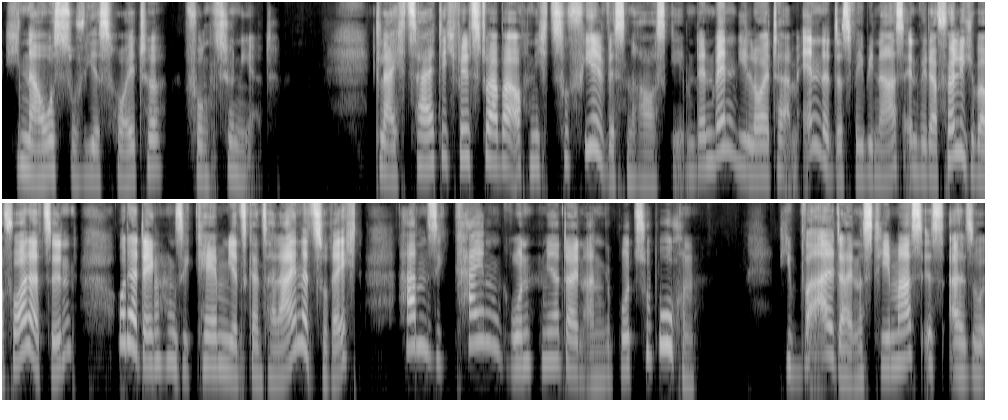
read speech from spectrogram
hinaus, so wie es heute funktioniert. Gleichzeitig willst du aber auch nicht zu viel Wissen rausgeben, denn wenn die Leute am Ende des Webinars entweder völlig überfordert sind oder denken, sie kämen jetzt ganz alleine zurecht, haben sie keinen Grund mehr, dein Angebot zu buchen. Die Wahl deines Themas ist also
